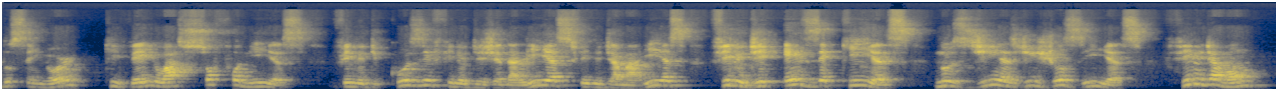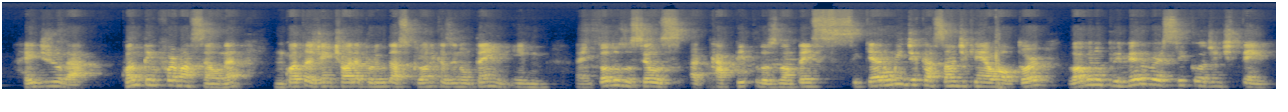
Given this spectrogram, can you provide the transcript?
do Senhor que veio a Sofonias, filho de Cusi, filho de Gedalias, filho de Amarias, filho de Ezequias, nos dias de Josias, filho de Amon, rei de Judá. Quanta informação, né? Enquanto a gente olha para o livro das crônicas e não tem em em todos os seus uh, capítulos não tem sequer uma indicação de quem é o autor. Logo no primeiro versículo a gente tem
